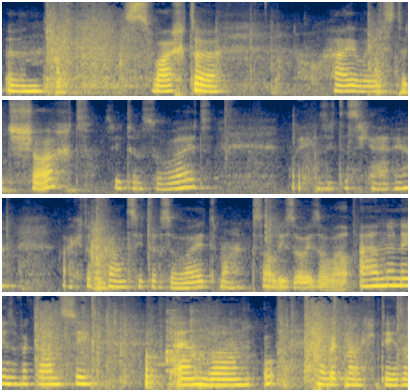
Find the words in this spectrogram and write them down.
Een zwarte high-waisted short. Ziet er zo uit. Je ziet de schaduw. Achterkant ziet er zo uit, maar ik zal die sowieso wel aandoen deze vakantie. En dan heb ik nog deze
